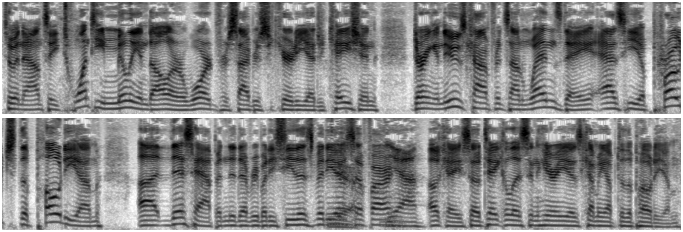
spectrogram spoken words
to announce a $20 million award for cybersecurity education. During a news conference on Wednesday, as he approached the podium, uh, this happened. Did everybody see this video Yeah. so far? Yeah. Okay, so take a listen. Here he is coming up to the podium.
